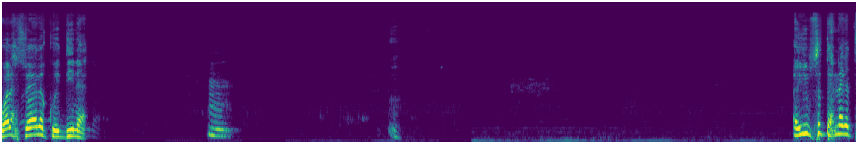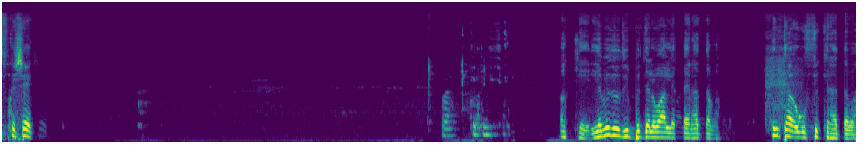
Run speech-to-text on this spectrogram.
walax su'aala ku weydiinaa Hmm. ayuub saddex negative ka sheeg waa beddeleysa okay labadoodii bedel waa liqeen haddaba intaa ugu fikir haddaba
